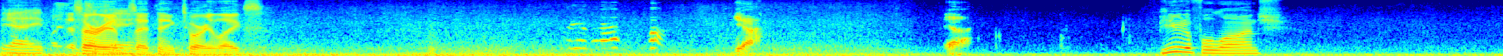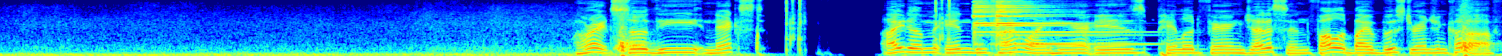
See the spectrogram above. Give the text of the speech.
Yeah, it's, it's SRMs, okay. I think Tory likes. Yeah. Yeah. Beautiful launch. All right, so the next item in the timeline here is payload fairing jettison, followed by a booster engine cutoff.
